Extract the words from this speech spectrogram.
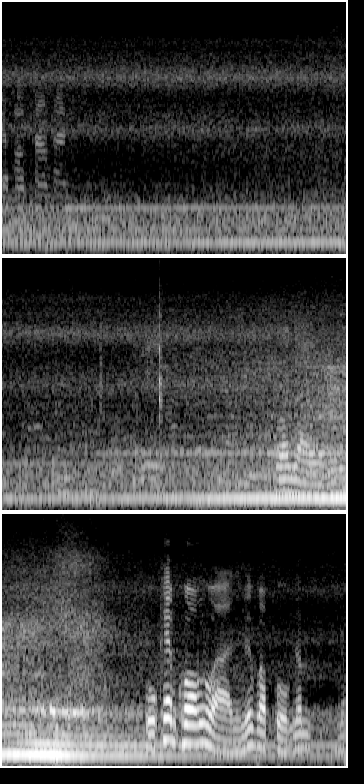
จับมาเศร้าพันสลี หัวใหญ่ปลูกเข้มคลองหว่าหรือว่าปลูกน้ำน้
